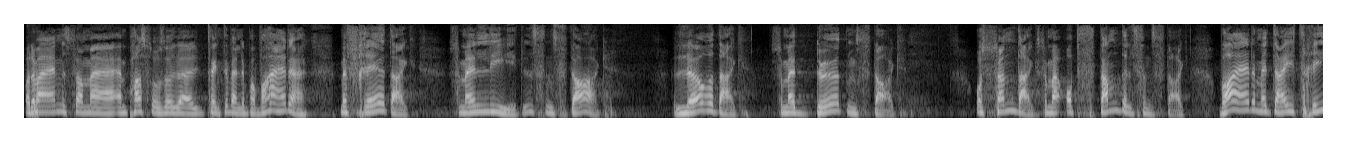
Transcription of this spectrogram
Og det var en, som, eh, en pastor som tenkte veldig på hva er det med fredag, som er lidelsens dag, lørdag, som er dødens dag, og søndag, som er oppstandelsens dag. Hva er det med de tre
